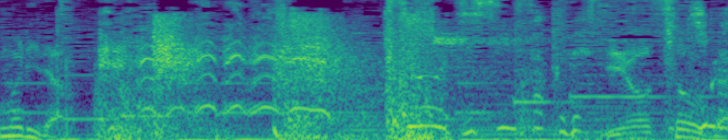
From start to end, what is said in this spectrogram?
は無理だ。超自信作です。予想外だ。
